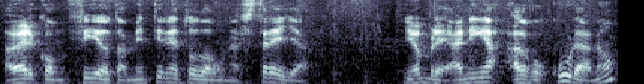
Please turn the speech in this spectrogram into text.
A ver, confío, también tiene toda una estrella. Y hombre, Ani algo cura, ¿no?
